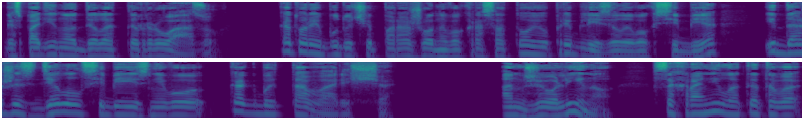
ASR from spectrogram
господину де Латерруазу, который, будучи поражен его красотою, приблизил его к себе и даже сделал себе из него как бы товарища. Анджиолино сохранил от этого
